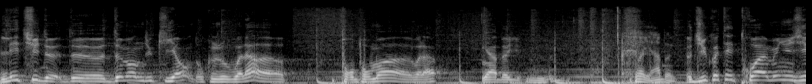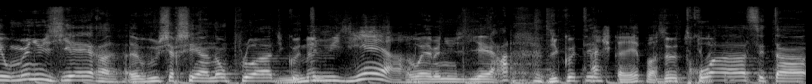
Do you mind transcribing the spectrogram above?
l'étude de demande du client. Donc je- voilà, euh, pour, pour moi, euh, voilà, il y a un bug. Ouais, il y a un bug. Du côté de Troyes, menuisier ou menuisière, euh, vous cherchez un emploi du côté. Menuisière Ouais, menuisière. Du côté Ah, je connais pas. ça. de Troyes, c'est un,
